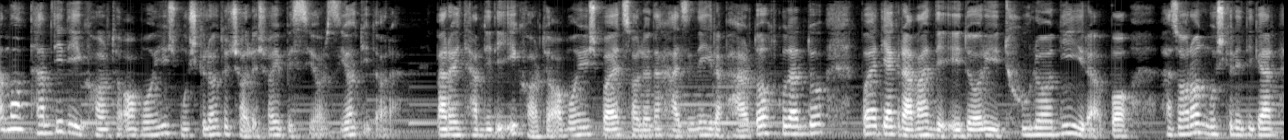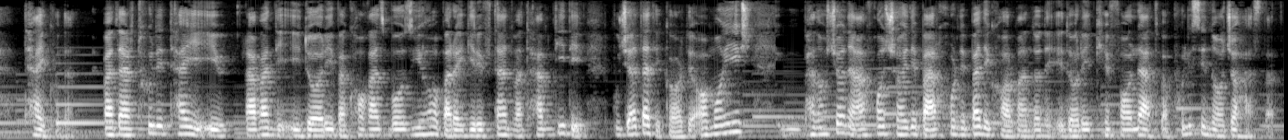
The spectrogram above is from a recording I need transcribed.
اما تمدید این کارت آمایش مشکلات و چالش های بسیار زیادی دارد برای تمدید این کارت آمایش باید سالانه هزینه ای را پرداخت کنند و باید یک روند اداری طولانی را با هزاران مشکل دیگر طی کنند. و در طول طی روند ایداری و کاغذبازی ها برای گرفتن و تمدید مجدد کارت آمایش پناهجویان افغان شاهد برخورد بد کارمندان اداره کفالت و پلیس ناجا هستند.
